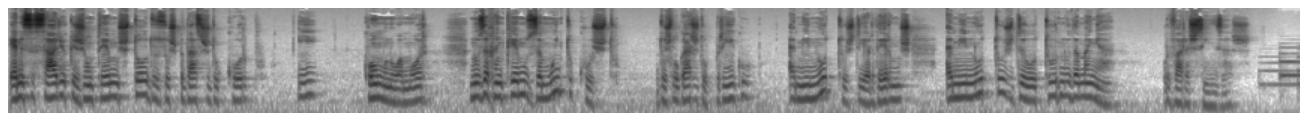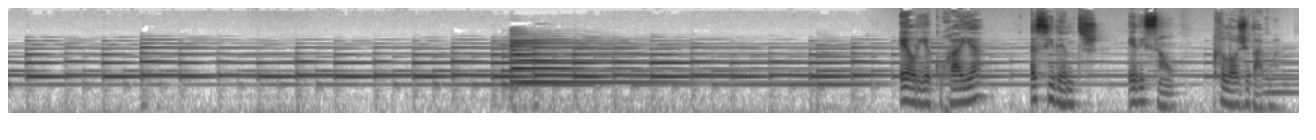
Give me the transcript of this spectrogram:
É necessário que juntemos todos os pedaços do corpo e, como no amor, nos arranquemos a muito custo dos lugares do perigo, a minutos de ardermos, a minutos de outurno da manhã, levar as cinzas. Hélia Correia, Acidentes, edição Relógio d'Água.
